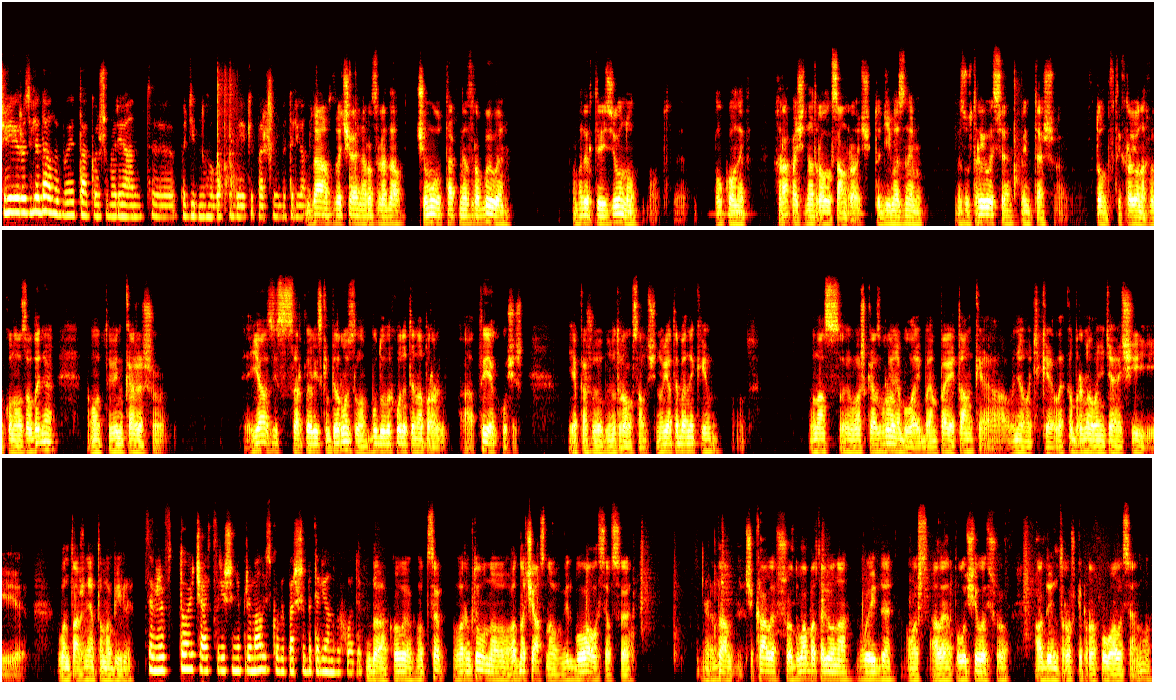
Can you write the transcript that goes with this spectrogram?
Чи розглядали ви також варіант е, подібного виходу, як і перший батальйон? Да, звичайно, розглядав. Чому так не зробили? Командир дивізіону, от, е, полковник Храпач Дмитро Олександрович. Тоді ми з ним зустрілися. Він теж в, том, в тих районах виконував завдання. От він каже, що я зі артилерійським підрозділом буду виходити на прорив, а ти як хочеш. Я кажу, Дмитро Олександрович, ну я тебе не кину. От. У нас е, важке озброєння було і БМП, і танки, а в нього тільки легкоброньовані тягачі і вантажні автомобілі. Це вже в той час рішення приймалось, коли перший батальйон виходив. Да, коли оце орієнтовно одночасно відбувалося все. Е, Да, чекали, що два батальйона вийде, ось, але вийшло, що один трошки прорахувалися. Ну,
